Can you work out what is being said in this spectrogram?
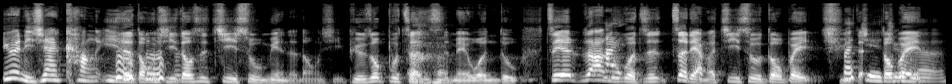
因为你现在抗议的东西都是技术面的东西，比如说不真实、没温度这些。那如果这这两个技术都被取都被了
